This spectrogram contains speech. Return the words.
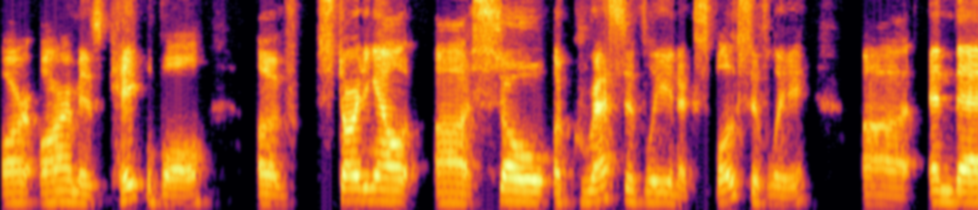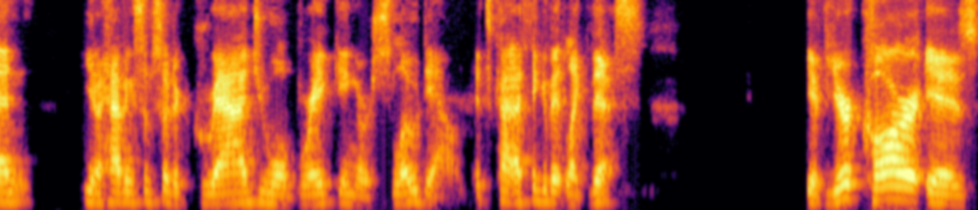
our arm is capable of starting out uh, so aggressively and explosively, uh, and then you know having some sort of gradual braking or slowdown. It's kind. Of, I think of it like this: if your car is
